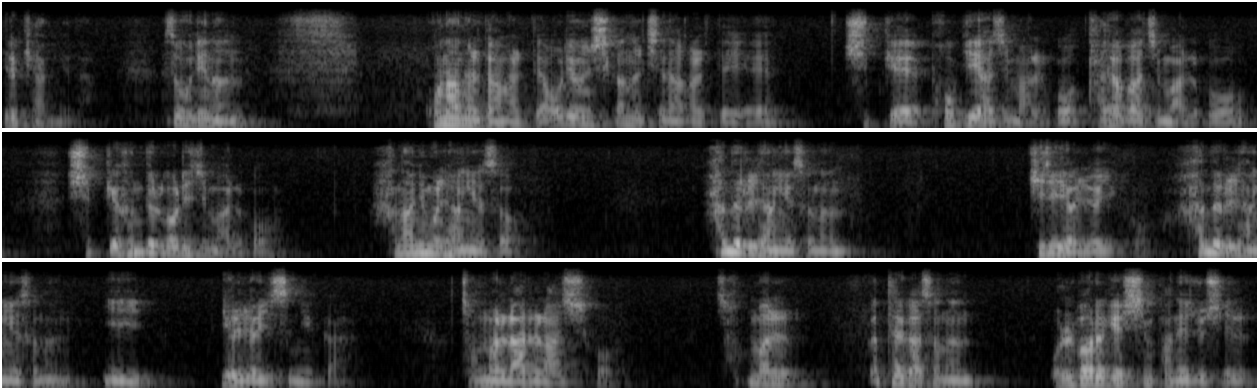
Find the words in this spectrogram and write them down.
이렇게 합니다. 그래서 우리는 고난을 당할 때 어려운 시간을 지나갈 때에 쉽게 포기하지 말고 타협하지 말고 쉽게 흔들거리지 말고 하나님을 향해서 하늘을 향해서는 길이 열려 있고 하늘을 향해서는 이 열려 있으니까 정말 나를 아시고 정말 끝에 가서는 올바르게 심판해 주실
